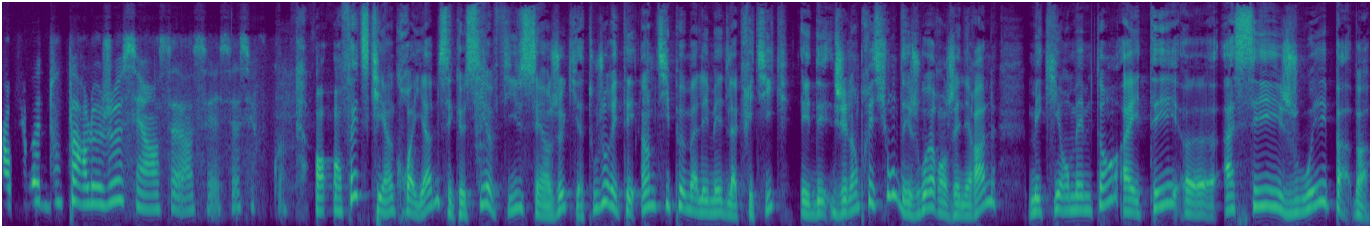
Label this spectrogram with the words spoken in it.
quand tu vois d'où part le jeu, c'est assez fou. Quoi. En, fait, ce qui est incroyable, c'est que Sea of Thieves, c'est un jeu qui a toujours été un petit peu mal aimé de la critique, et j'ai l'impression des joueurs en général, mais qui en même temps a été euh, assez joué bah,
